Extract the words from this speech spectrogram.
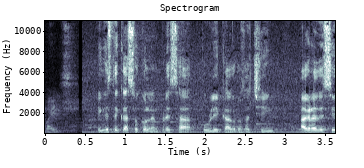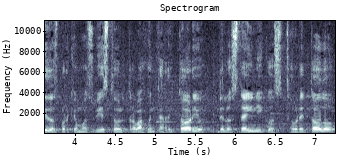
maíz. En este caso con la empresa pública Agrosachín, agradecidos porque hemos visto el trabajo en territorio de los técnicos, sobre todo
